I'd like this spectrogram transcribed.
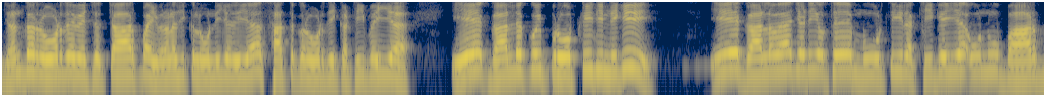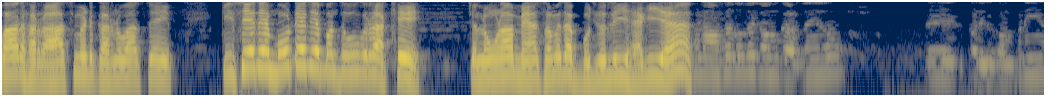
ਜਲੰਧਰ ਰੋਡ ਦੇ ਵਿੱਚ ਚਾਰ ਭਾਈਵਾਲਾਂ ਦੀ ਕਲੋਨੀ ਜਿਹੜੀ ਆ 7 ਕਰੋੜ ਦੀ ਇਕੱਠੀ ਪਈ ਆ। ਇਹ ਗੱਲ ਕੋਈ ਪ੍ਰਾਪਰਟੀ ਦੀ ਨਿਗੀ। ਇਹ ਗੱਲ ਹੈ ਜਿਹੜੀ ਉੱਥੇ ਮੂਰਤੀ ਰੱਖੀ ਗਈ ਹੈ ਉਹਨੂੰ ਬਾਰ-ਬਾਰ ਹਰਾਸਮੈਂਟ ਕਰਨ ਵਾਸਤੇ ਕਿਸੇ ਦੇ ਮੋਢੇ ਤੇ ਬੰਦੂਕ ਰੱਖੇ ਚਲਾਉਣਾ ਮੈਂ ਸਮਝਦਾ ਬੁਜਦਲੀ ਹੈਗੀ ਆ। ਫਾਈਨਾਂਸ ਦਾ ਦੋਵੇਂ ਕੰਮ ਕਰਦੇ ਹੋ ਤੇ ਤੁਹਾਡੀ ਕੋਈ ਕੰਪਨੀ ਆ?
